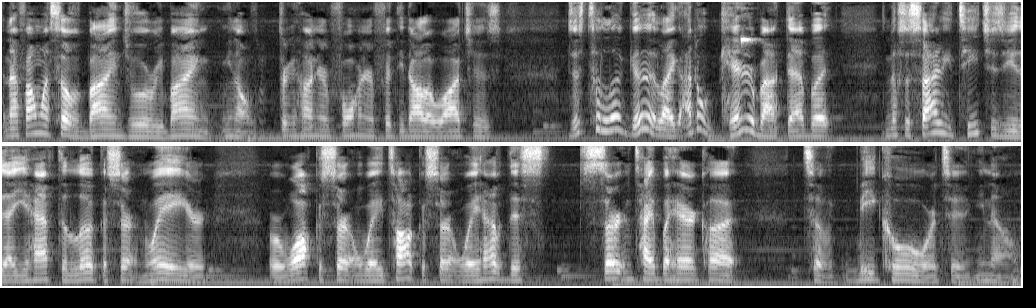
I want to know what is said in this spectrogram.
And I found myself buying jewelry, buying, you know, 300 $450 watches just to look good. Like, I don't care about that, but, you know, society teaches you that you have to look a certain way or, or walk a certain way, talk a certain way, have this certain type of haircut to be cool or to, you know,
